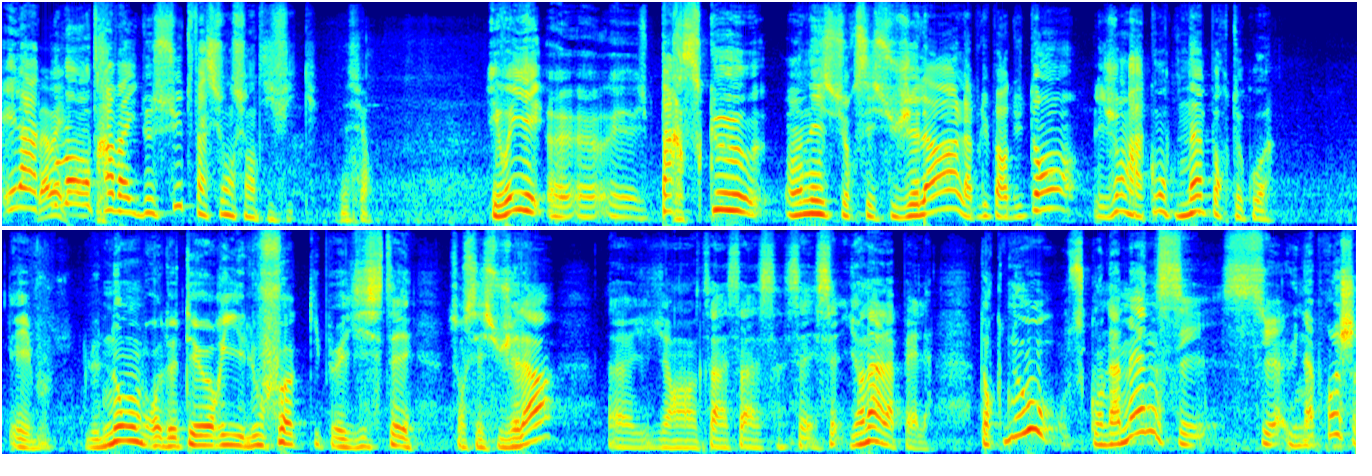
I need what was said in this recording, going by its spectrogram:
et là bah comment on travaille dessus de façon scientifique Bien sûr. Et vous voyez, euh, euh, euh, parce que on est sur ces sujets-là, la plupart du temps, les gens racontent n'importe quoi. Et le nombre de théories loufoques qui peut exister sur ces sujets-là, il y, en, a à l'appel. Donc nous, ce qu'on amène, c'est une approche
